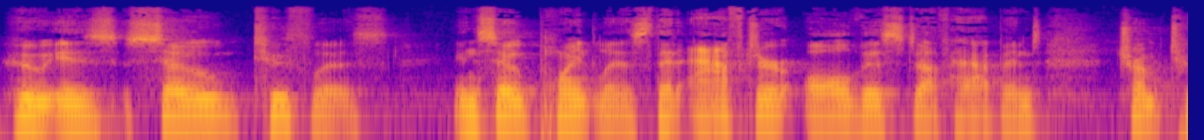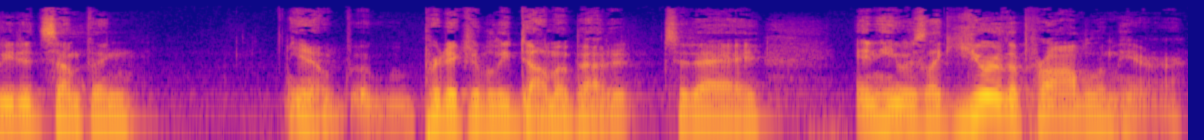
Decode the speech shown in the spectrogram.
who is so toothless and so pointless that after all this stuff happened, Trump tweeted something, you know, predictably dumb about it today. And he was like, "You're the problem here.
